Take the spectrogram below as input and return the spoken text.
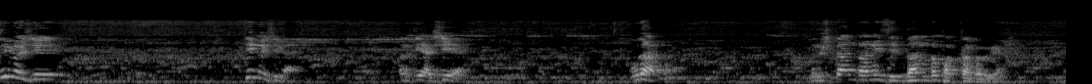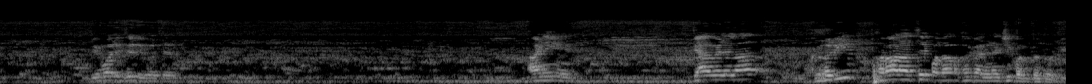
ती कशी? ती कशी काय? तर ती अशी आहे. उदाहरण. दृष्टांत आणि सिद्धांत पक्का करूया. दिवाळीचे दिवस आहेत. आणि त्यावेळेला घरी फराळाचे पदार्थ करण्याची पद्धत होती.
